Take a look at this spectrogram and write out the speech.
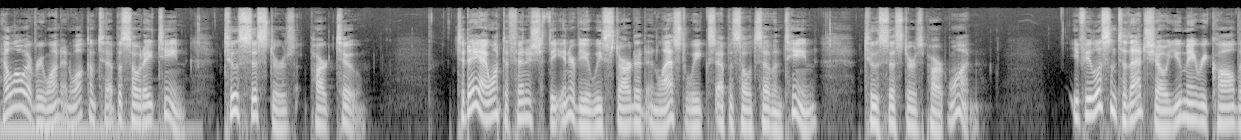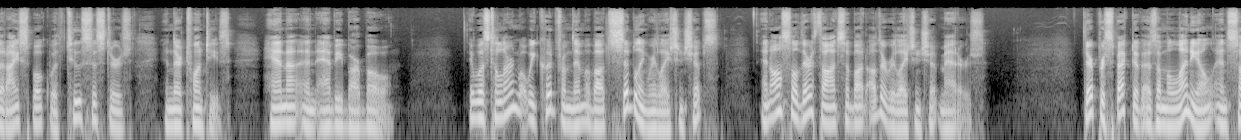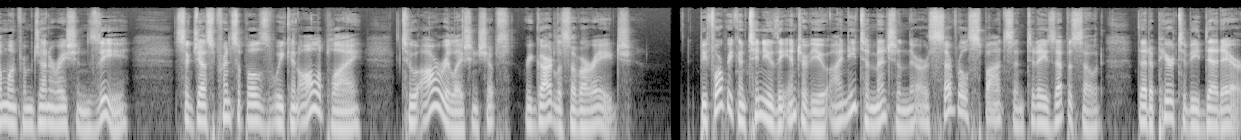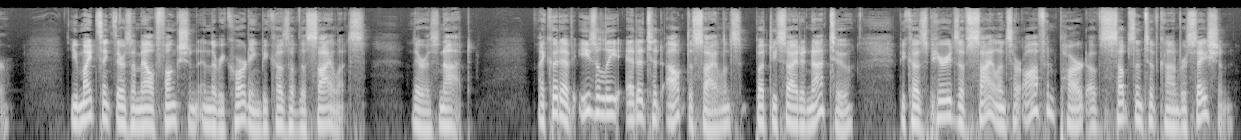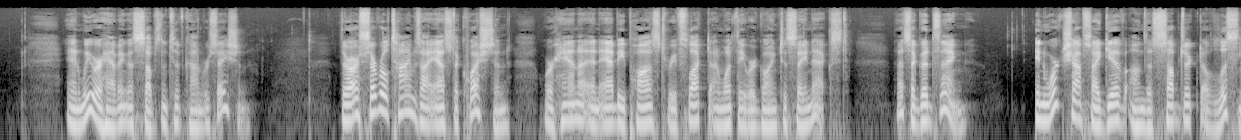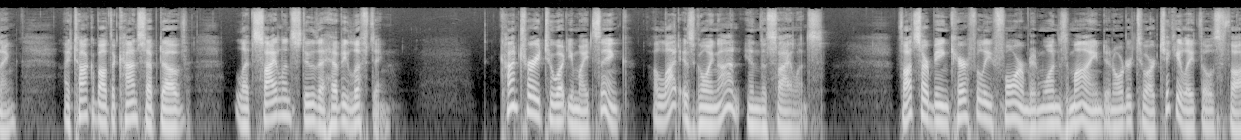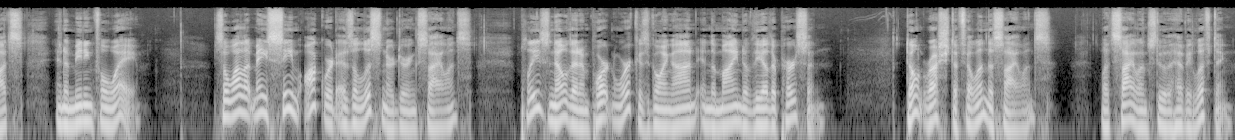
Hello, everyone, and welcome to episode 18 Two Sisters, Part 2. Today, I want to finish the interview we started in last week's episode 17, Two Sisters, Part 1. If you listen to that show, you may recall that I spoke with two sisters in their 20s, Hannah and Abby Barbeau. It was to learn what we could from them about sibling relationships and also their thoughts about other relationship matters. Their perspective as a millennial and someone from Generation Z suggests principles we can all apply to our relationships regardless of our age. Before we continue the interview, I need to mention there are several spots in today's episode that appear to be dead air. You might think there's a malfunction in the recording because of the silence. There is not. I could have easily edited out the silence, but decided not to because periods of silence are often part of substantive conversation. And we were having a substantive conversation. There are several times I asked a question where Hannah and Abby paused to reflect on what they were going to say next. That's a good thing. In workshops I give on the subject of listening, I talk about the concept of let silence do the heavy lifting. Contrary to what you might think, a lot is going on in the silence. Thoughts are being carefully formed in one's mind in order to articulate those thoughts in a meaningful way. So while it may seem awkward as a listener during silence, please know that important work is going on in the mind of the other person. Don't rush to fill in the silence. Let silence do the heavy lifting.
